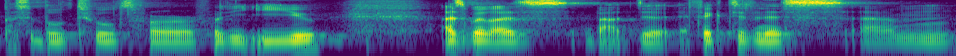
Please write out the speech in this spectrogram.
possible tools for, for the EU, as well as about the effectiveness, um,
